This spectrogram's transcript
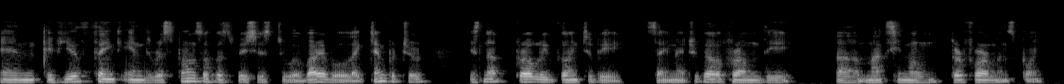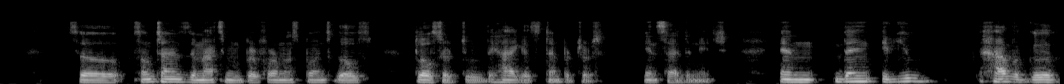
And if you think in the response of a species to a variable like temperature, it's not probably going to be symmetrical from the uh, maximum performance point. So sometimes the maximum performance point goes closer to the highest temperatures inside the niche. And then if you have a good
